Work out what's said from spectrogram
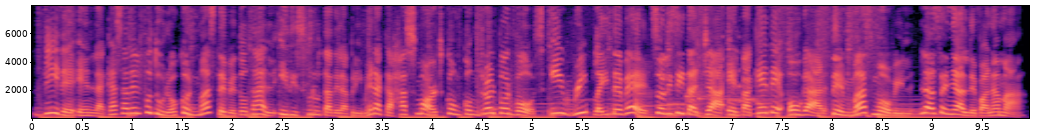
Vive en la casa del futuro con más TV total y disfruta de la primera caja Smart con control por voz y Replay TV. Solicita ya el paquete Hogar de Más Móvil, la señal de Panamá.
